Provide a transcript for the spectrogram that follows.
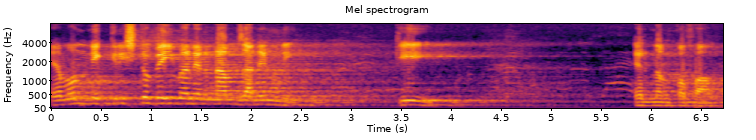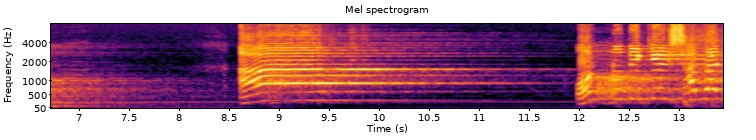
এমন নিকৃষ্ট বেঈমানের নাম জানেননি? কি? এর নাম কফাল আর অন্যদিকে সাতাশ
